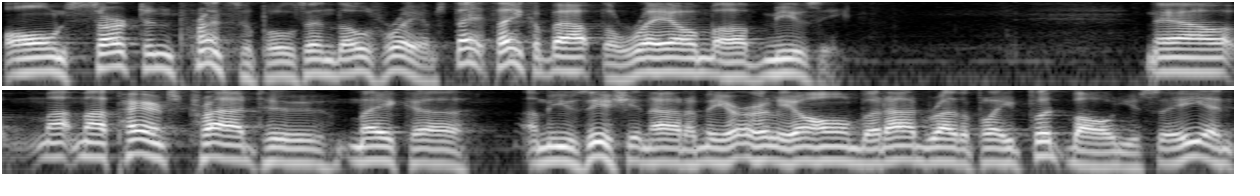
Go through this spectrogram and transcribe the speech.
on certain principles in those realms. Th- think about the realm of music. Now, my, my parents tried to make a, a musician out of me early on, but I'd rather play football, you see, and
